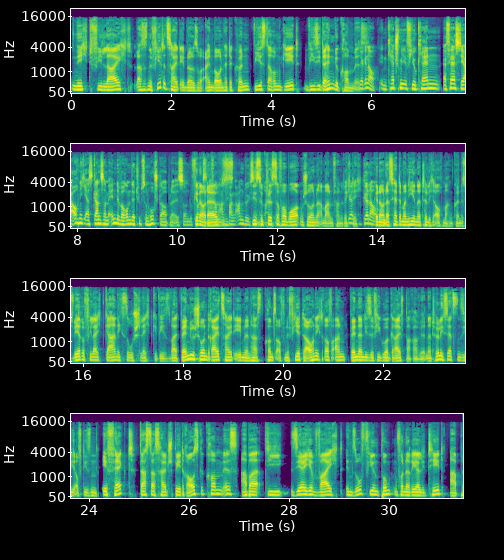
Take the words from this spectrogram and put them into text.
nicht vielleicht, lass es eine vierte Zeitebene oder so einbauen hätte können, wie es darum geht, wie sie dahin gekommen ist. Ja, genau. In Catch Me If You Can erfährst du ja auch nicht erst ganz am Ende, warum der Typ so ein Hochstapler ist, sondern du genau, da von Anfang an durch Siehst du Christopher Walken schon am Anfang, richtig. Ja, genau. Genau, das hätte man hier natürlich natürlich auch machen können. Es wäre vielleicht gar nicht so schlecht gewesen, weil wenn du schon drei Zeitebenen hast, kommt es auf eine vierte auch nicht drauf an, wenn dann diese Figur greifbarer wird. Natürlich setzen sie auf diesen Effekt, dass das halt spät rausgekommen ist, aber die Serie weicht in so vielen Punkten von der Realität ab,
